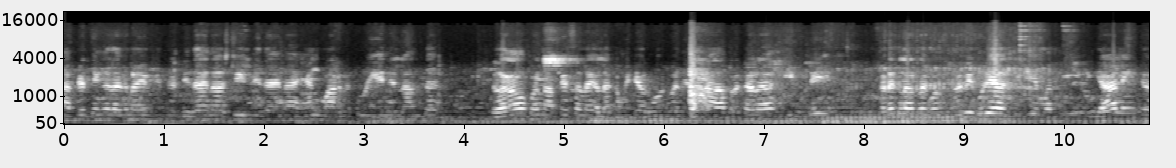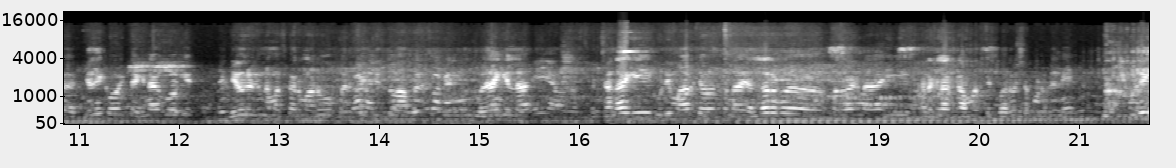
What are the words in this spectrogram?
ನಾಲ್ಕೈದು ತಿಂಗಳದಾಗ ನಾವು ಡಿಸೈನ ಸ್ಟೀಲ್ ಡಿಸೈನ ಹೆಂಗೆ ಮಾಡಬೇಕು, ಏನಿಲ್ಲ ಅಂತ ಬೆಳಗಾವಿ ನಾಲ್ಕೈದು ಎಲ್ಲ ಕಮಿಟಿ ಅವ್ರು ಹೋಗಿ ಬಂದಿದ್ದಾರೆ. ಆ ಪ್ರಕಾರ ಈ ಗುಡಿ ಕಡಕಲಾದಾಗ ಒಂದು ಭವ್ಯ ಗುಡಿ ಆಗ್ತಿದ್ವಿ ಮತ್ತು ಈ ಹಿಂಗೆ ಕೆಳಕ್ಕೆ ಹೋಗಿ ತೆಗಿನಾಗ ಹೋಗಿ ದೇವರಿಗೆ ನಮಸ್ಕಾರ ಮಾಡುವ ಪರಿಸ್ಥಿತಿ ಇತ್ತು. ಆ ಪರಿಸ್ಥಿತಿ ಮುಂದೆ ಉಳಿಯಾಗಿಲ್ಲ ಚೆನ್ನಾಗಿ ಗುಡಿ ಮಾಡ್ತೇವೆ ಅಂತ ನಾ ಎಲ್ಲರ ಪರವಾಗಿ ನಾ ಈ ಕಡಗಲ ಗ್ರಾಮಸ್ಥಿಗೆ ಭರವಸೆ ಕೊಡ್ತೀನಿ. ಈ ಗುಡಿ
